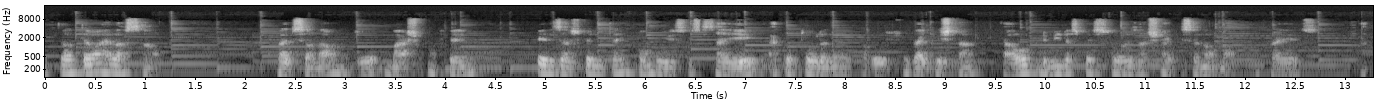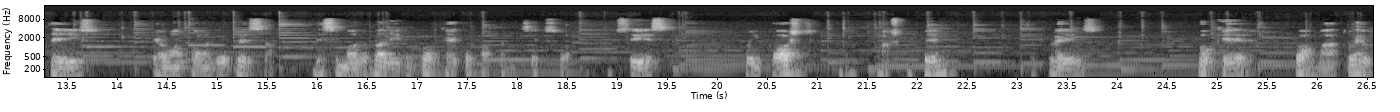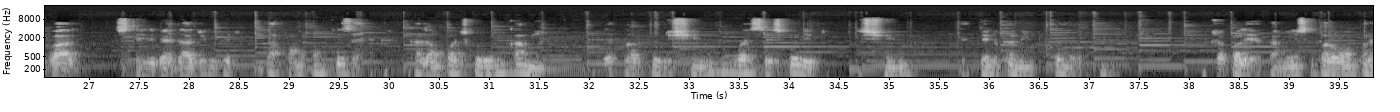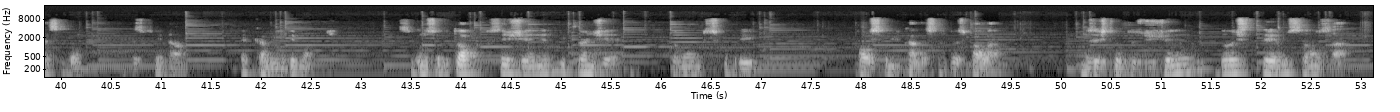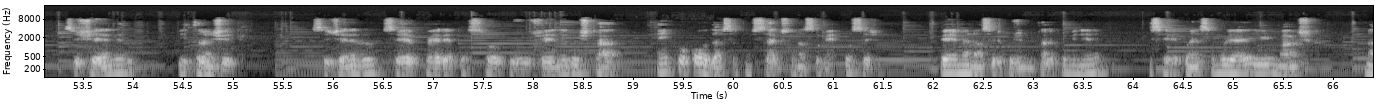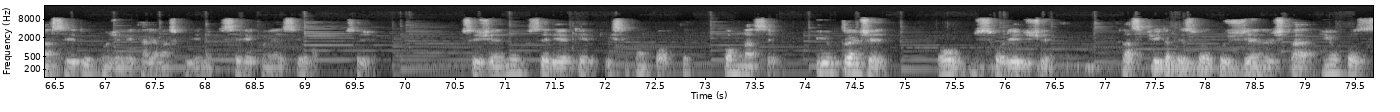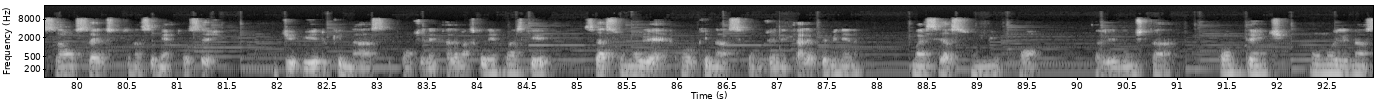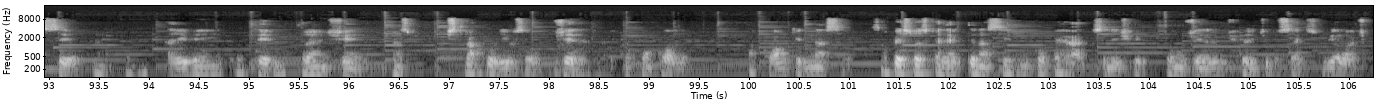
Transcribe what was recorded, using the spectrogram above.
Então, tem uma relação tradicional né, do macho com fêmea. Eles acham que ele não está impondo isso. Isso aí, a cultura né, judaico-cristã está oprimindo as pessoas a achar que isso é normal. Para eles, até isso é uma forma de opressão. Desse modo, validam qualquer comportamento sexual. Se esse foi imposto, né, com fêmea, então, para eles, qualquer formato é válido. Você tem liberdade de viver da forma como quiser. Cada um pode escolher um caminho. é claro que o destino não vai ser escolhido. O destino depende do caminho que tomou. Já falei, caminhos que para o homem parecem bons, mas o final é caminho de morte. Segundo subtópico, cisgênero e transgênero. Então vamos descobrir qual o significado dessas duas palavras. Nos estudos de gênero, dois termos são usados, cisgênero e transgênero. Cisgênero se refere à pessoa cujo gênero está em concordância com o sexo de nascimento, ou seja, fêmea nascida com genitália feminina, que se reconhece mulher, e macho nascido com genitália masculina, que se reconhece homem. Ou seja, o cisgênero seria aquele que se comporta como nasceu. E o transgênero, ou disforia de gênero, classifica a pessoa cujo gênero está em oposição ao sexo de nascimento, ou seja, indivíduo que nasce com genitália masculina, mas que se assume mulher, ou que nasce com genitália feminina, mas se assume homem. Então ele não está contente como ele nasceu. Né? Então, aí vem o termo transgênero, trans, o seu gênero, não concorda com a forma que ele nasceu. São pessoas que alegam ter nascido no corpo errado, se identificam com um gênero diferente do sexo biológico.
